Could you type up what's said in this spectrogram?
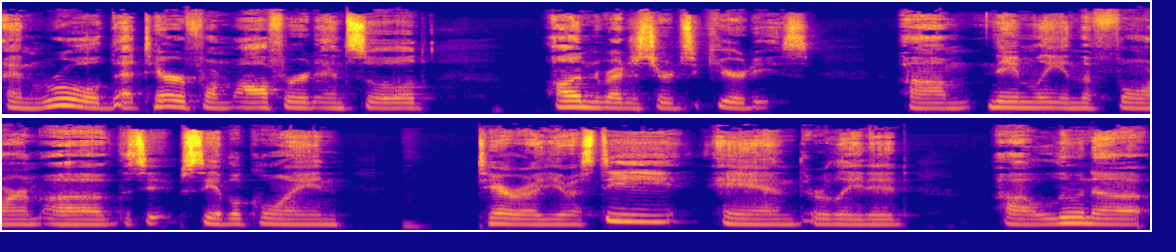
and ruled that Terraform offered and sold unregistered securities, um, namely in the form of the stablecoin Terra USD and the related uh, Luna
